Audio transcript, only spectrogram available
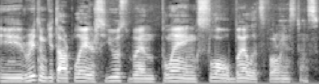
rhythm guitar players used when playing slow ballads for instance.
